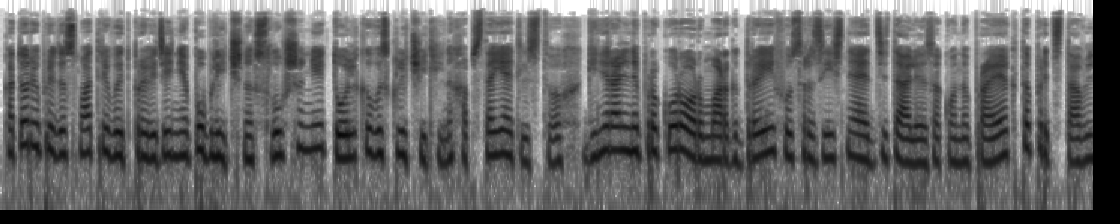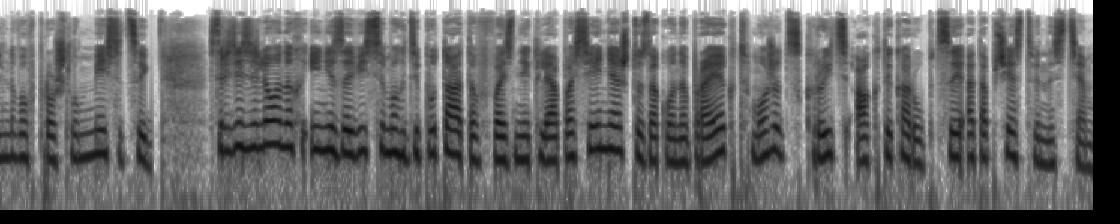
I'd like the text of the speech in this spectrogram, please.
который предусматривает проведение публичных слушаний только в исключительных обстоятельствах. Генеральный прокурор Марк Дрейфус разъясняет детали законопроекта, представленного в прошлом месяце. Среди зеленых и независимых депутатов возникли опасения, что законопроект может скрыть акты коррупции от общественности.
